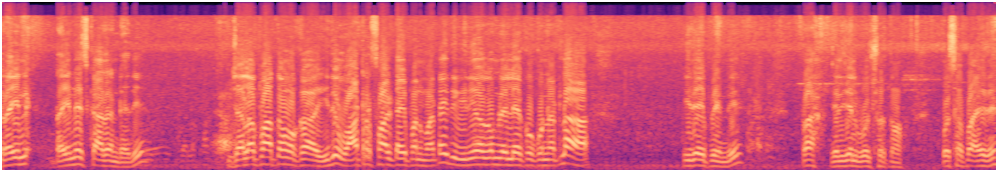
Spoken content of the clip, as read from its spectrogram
డ్రైనే డ్రైనేజ్ కాదండి అది. జలపాతం ఒక ఇది వాటర్ ఫాల్ టైప్ అనమాట ఇది వినియోగంలో లేకోకున్నట్ల ఇది అయిపోయింది బా జల్ జల్ పోల్చుడతాం పోసపా ఇది.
